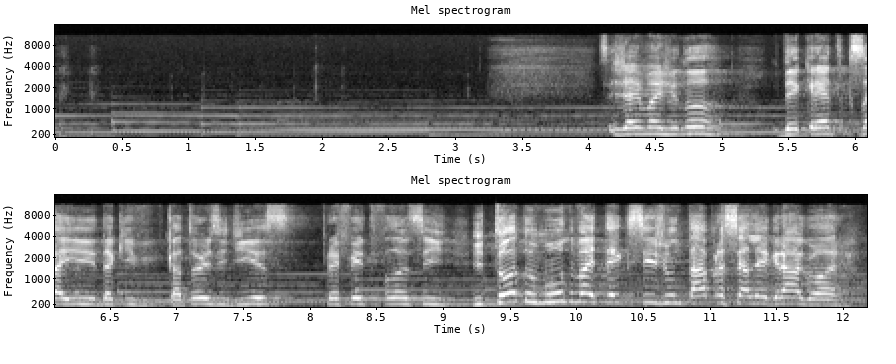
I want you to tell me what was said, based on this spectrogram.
Você já imaginou o decreto que sair daqui 14 dias, o prefeito falou assim: e todo mundo vai ter que se juntar para se alegrar agora.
